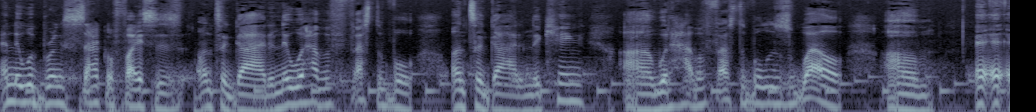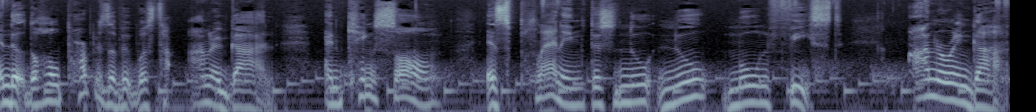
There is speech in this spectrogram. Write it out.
And they would bring sacrifices unto God, and they would have a festival unto God. And the king uh, would have a festival as well. Um, and, and the, the whole purpose of it was to honor God. And King Saul is planning this new new moon feast honoring God.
